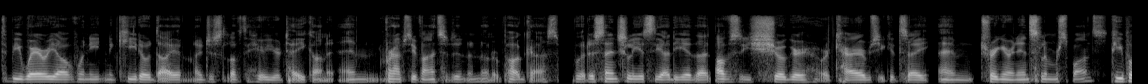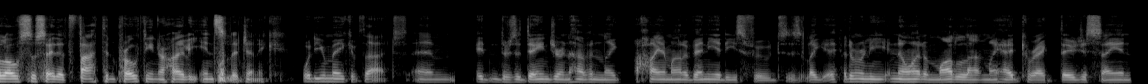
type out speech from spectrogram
to be wary of when eating a keto diet, and I just love to hear your take on it. And perhaps you've answered it in another podcast, but essentially, it's the idea that obviously sugar or carbs, you could say, um, trigger an insulin response. People also say that fat and protein are highly insulinogenic. What do you make of that? Um, it, there's a danger in having like a high amount of any of these foods. Is like I don't really know how to model that in my head correct. They're just saying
